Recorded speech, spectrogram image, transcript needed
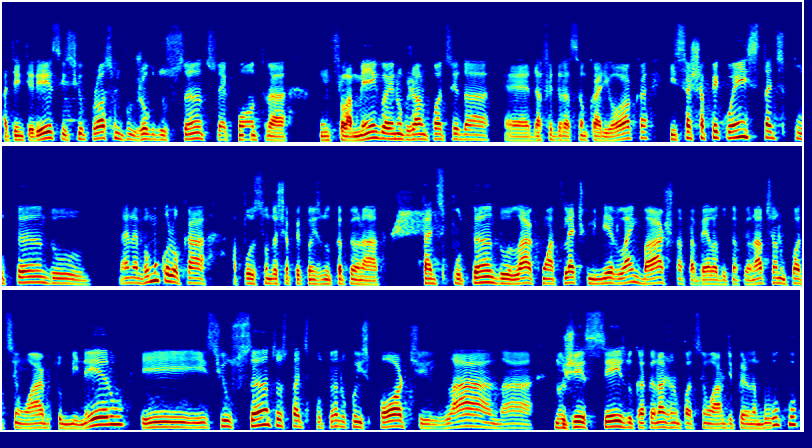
vai ter interesse, e se o próximo jogo do Santos é contra um Flamengo, aí não, já não pode ser da, é, da Federação Carioca. E se a Chapecoense está disputando né, né? Vamos colocar a posição da Chapecoense no campeonato. Está disputando lá com o Atlético Mineiro, lá embaixo na tabela do campeonato, já não pode ser um árbitro mineiro. E, e se o Santos está disputando com o esporte lá na, no G6 do campeonato, já não pode ser um árbitro de Pernambuco.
